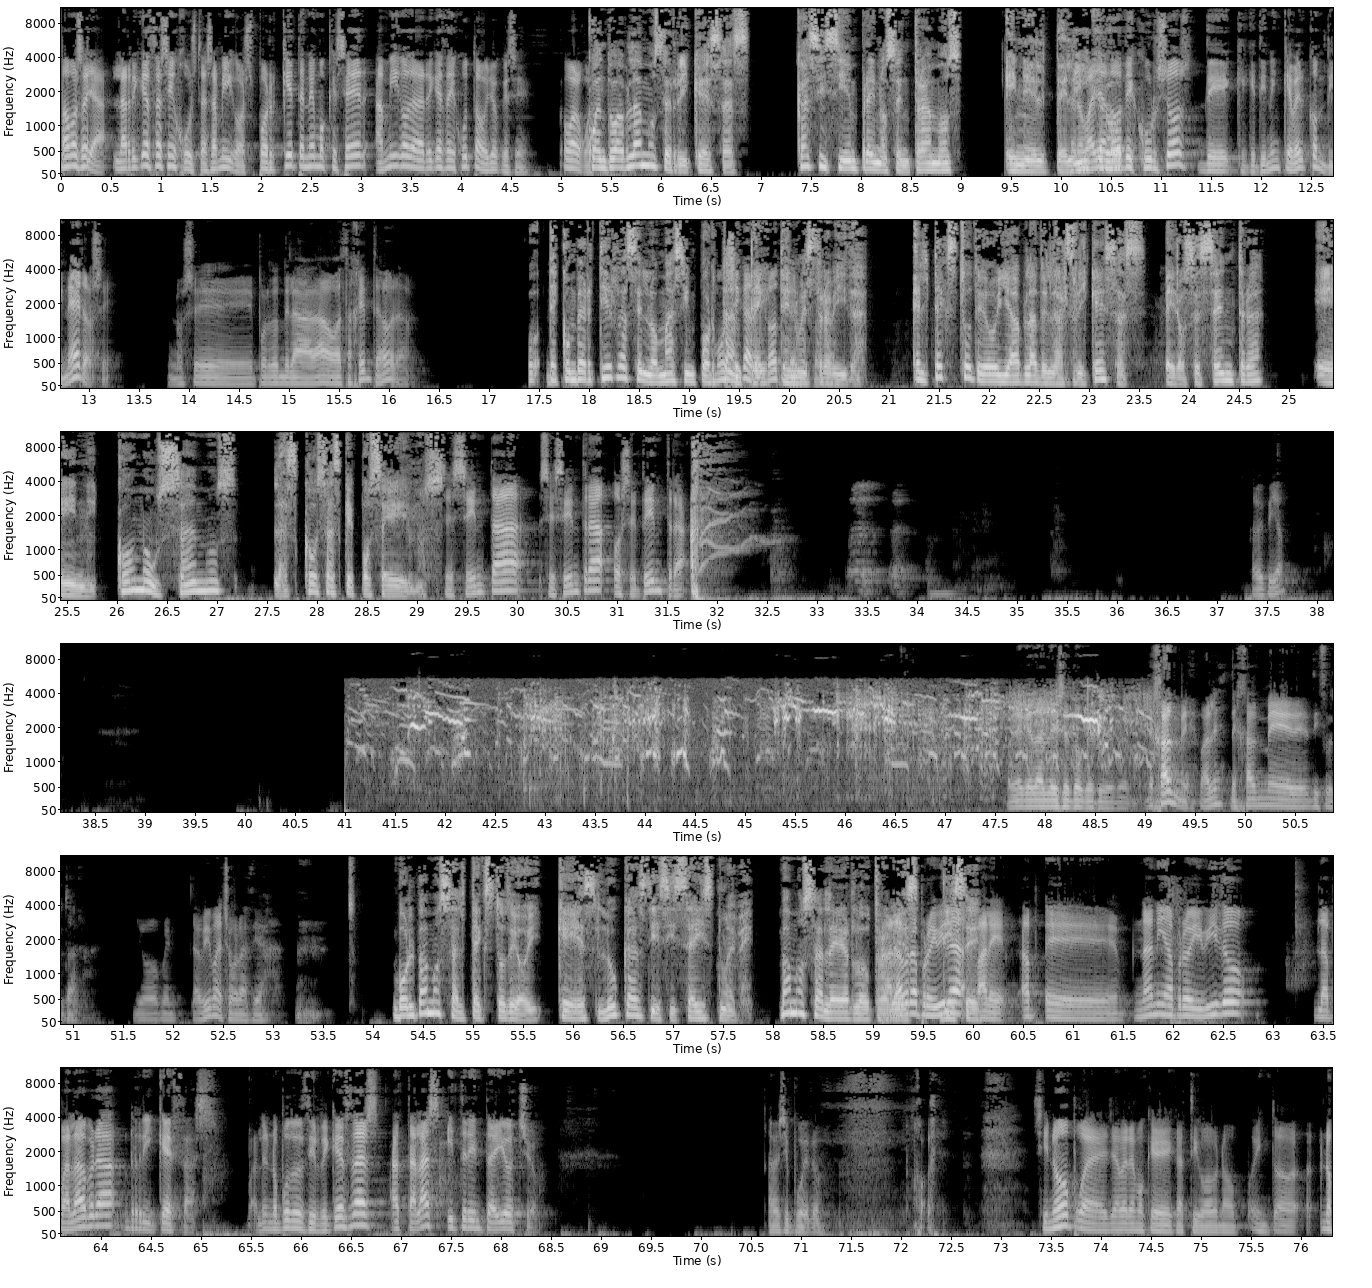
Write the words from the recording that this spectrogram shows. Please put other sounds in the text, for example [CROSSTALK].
Vamos allá. Las riquezas injustas, amigos. ¿Por qué tenemos que ser amigos de la riqueza injusta o yo qué sé? O algo así. Cuando hablamos de riquezas, casi siempre nos centramos en el Pero vaya peligro dos discursos de, que, que tienen que ver con dineros, ¿eh? No sé por dónde la ha dado a esta gente ahora. de convertirlas en lo más importante de de, nuestra vida. El texto de hoy habla de las riquezas, pero se centra en cómo usamos las cosas que poseemos. 60, 60 o 70. [LAUGHS] ¿Lo habéis pillado? Voy a que darle ese toque, tío. Dejadme, ¿vale? Dejadme disfrutar. Yo, a mí me ha hecho gracia. Volvamos al texto de hoy, que es Lucas 16:9. Vamos a leerlo otra Palabra vez. prohibida. Dice, Vale. eh, Nani ha prohibido la palabra riquezas. ¿Vale? No puedo decir riquezas hasta las y 38. A ver si puedo. [LAUGHS] Joder. Si no, pues ya veremos qué castigo nos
